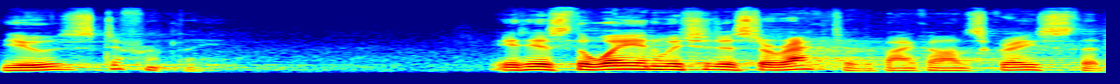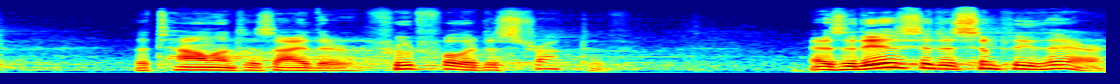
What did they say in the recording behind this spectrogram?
used differently. It is the way in which it is directed by God's grace that the talent is either fruitful or destructive. As it is, it is simply there.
